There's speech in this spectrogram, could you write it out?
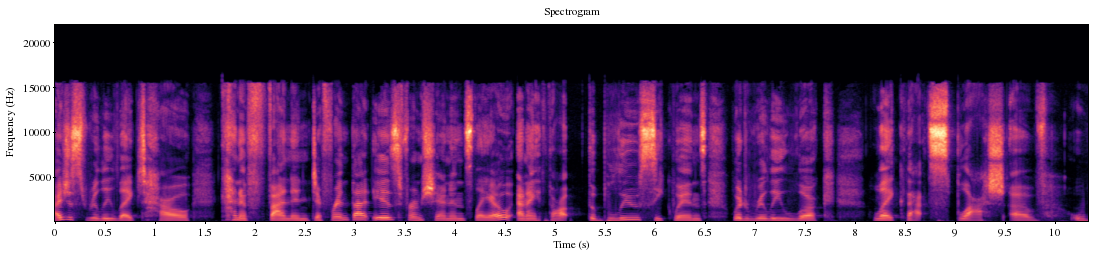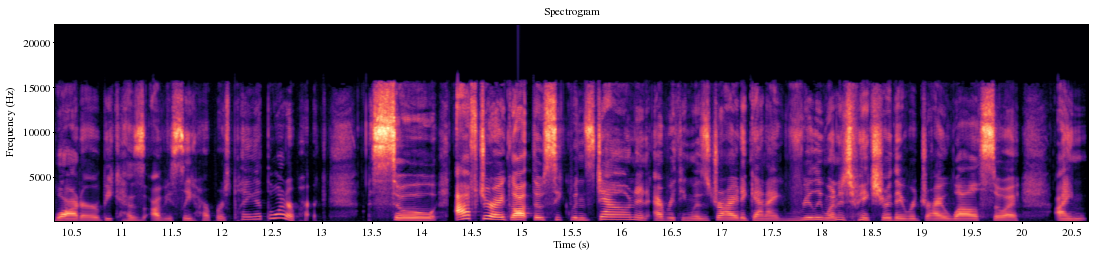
I just really liked how kind of fun and different that is from Shannon's layout. And I thought the blue sequins would really look like that splash of water because obviously Harper's playing at the water park. So after I got those sequins down and everything was dried again, I really wanted to make sure they were dry well so I I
